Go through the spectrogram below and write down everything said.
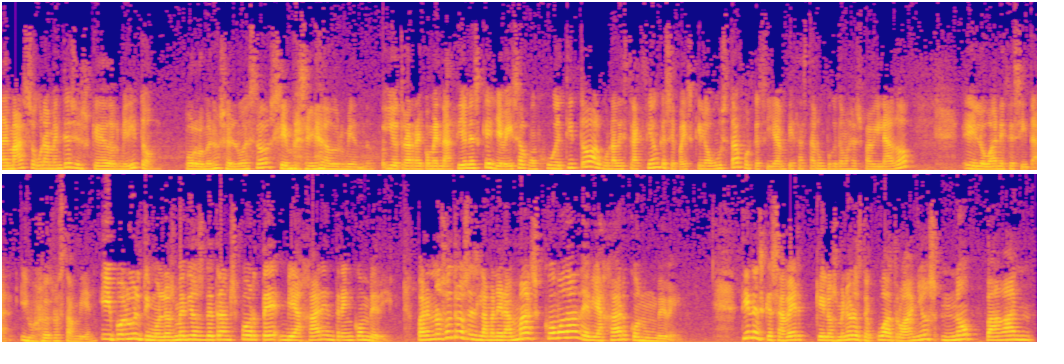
Además, seguramente se os quede dormidito. Por lo menos el nuestro siempre se queda durmiendo. Y otra recomendación es que llevéis algún juguetito, alguna distracción que sepáis que le gusta, porque si ya empieza a estar un poquito más espabilado, eh, lo va a necesitar. Y vosotros también. Y por último, en los medios de transporte, viajar en tren con bebé. Para nosotros es la manera más cómoda de viajar con un bebé. Tienes que saber que los menores de 4 años no pagan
